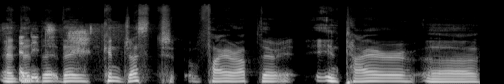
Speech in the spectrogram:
And then they, they, can just fire up their entire uh,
